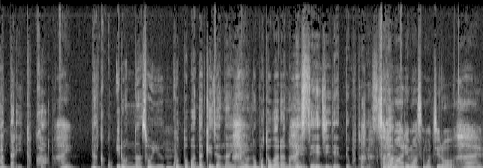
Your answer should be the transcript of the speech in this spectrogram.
あったりとか。なんかこういろんなそういう言葉だけじゃない、いろんな事柄のメッセージでってことですか、それもありますもちろんはい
